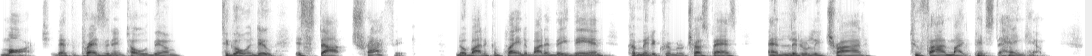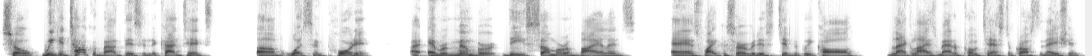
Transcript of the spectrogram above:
march that the president told them to go and do. It stopped traffic. Nobody complained about it. They then committed criminal trespass and literally tried to find Mike Pence to hang him. So we can talk about this in the context of what's important. Uh, and remember, the summer of violence, as white conservatives typically call Black Lives Matter protests across the nation,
